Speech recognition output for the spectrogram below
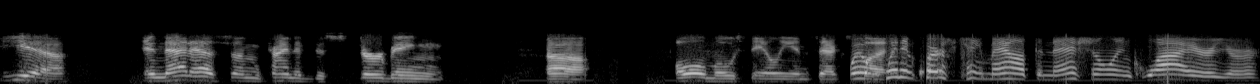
yeah, and that has some kind of disturbing, uh, almost alien sex. Well, but when it first came out, the National Enquirer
